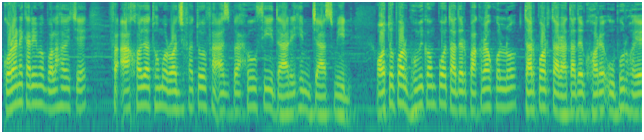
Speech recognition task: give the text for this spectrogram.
কোরআনে কারিমে বলা হয়েছে, ফা আখজাতুম রজফাতু ফা আসবাহু ফি দারিহিম জাসমিন। অতপর ভূমিকম্প তাদের পাকড়াও করল, তারপর তারা তাদের ঘরে উপুর হয়ে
